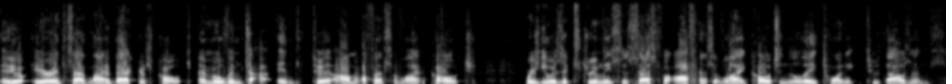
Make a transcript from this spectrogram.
your inside linebackers coach and move him to into um, offensive line coach, where he was extremely successful offensive line coach in the late 20, 2000s.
